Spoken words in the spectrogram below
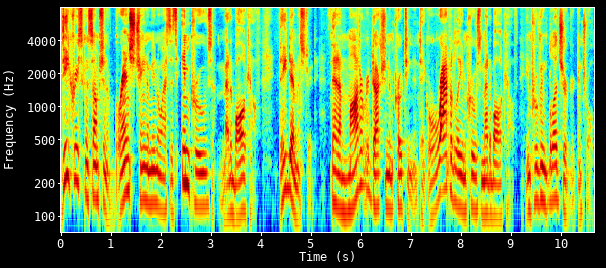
decreased consumption of branched-chain amino acids improves metabolic health. They demonstrated that a moderate reduction in protein intake rapidly improves metabolic health, improving blood sugar control,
